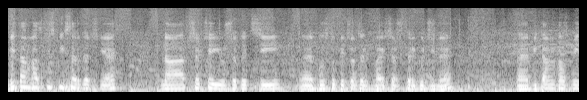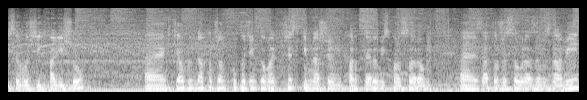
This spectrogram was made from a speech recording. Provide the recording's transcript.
Witam Was wszystkich serdecznie na trzeciej już edycji 200 pieczątek 24 godziny. E, Witamy Was w miejscowości Chwaliszu. E, Chciałbym na początku podziękować wszystkim naszym partnerom i sponsorom e, za to, że są razem z nami.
